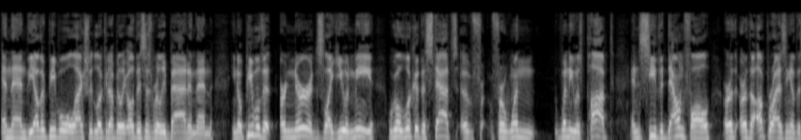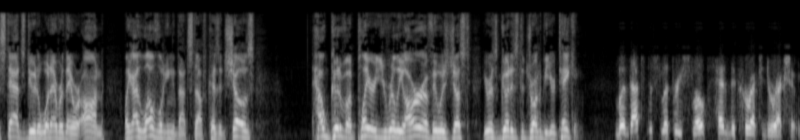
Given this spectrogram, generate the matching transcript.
And then the other people will actually look it up and be like, oh, this is really bad. And then, you know, people that are nerds like you and me will go look at the stats uh, of, for, for when when he was popped and see the downfall or, or the uprising of the stats due to whatever they were on. Like, I love looking at that stuff because it shows how good of a player you really are if it was just you're as good as the drug that you're taking. But that's the slippery slope. Head the correct direction.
